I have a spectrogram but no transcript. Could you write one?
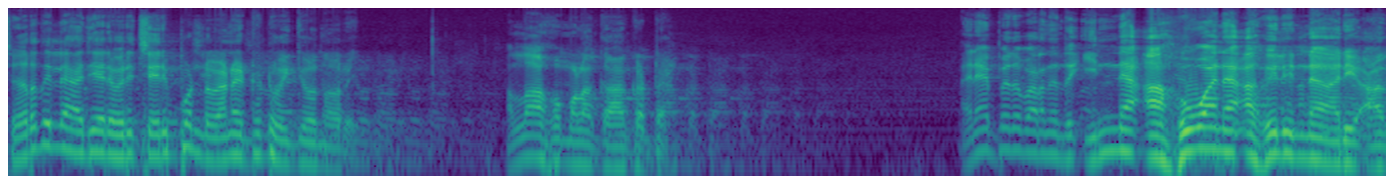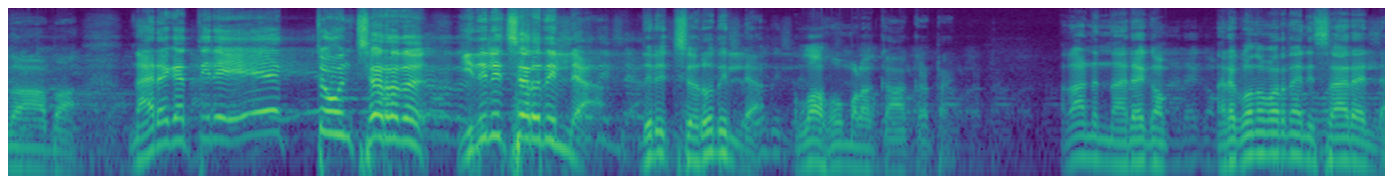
ചെറുതില്ല ആചാര്യ ഒരു ചെരുപ്പുണ്ട് വേണം ഇട്ടിട്ട് വയ്ക്കുമെന്ന് പറയും. അള്ളാഹു മുളക്കാക്കട്ടെ അതിനെപ്പോ ഇത് പറഞ്ഞത് ഇന്ന അഹുവന അഹിലിന്നാരി അതാബ നരകത്തിലെ ഏറ്റവും ചെറുത് ഇതിൽ ചെറുതില്ല. ഇതിൽ ചെറുതില്ല. അള്ളാഹു മുളക്കാക്കട്ടെ അതാണ് നരകം. നരകം എന്ന് പറഞ്ഞാൽ നിസ്സാരല്ല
